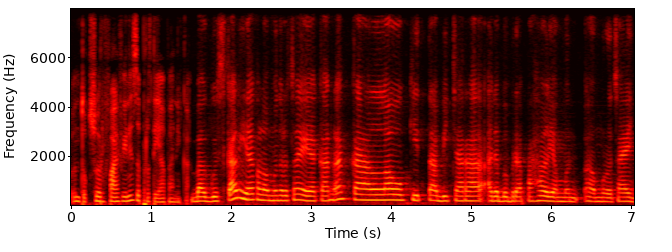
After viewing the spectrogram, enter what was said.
untuk survive ini seperti apa nih Kak? Bagus sekali ya kalau menurut saya ya karena kalau kita bicara ada beberapa hal yang men, uh, menurut saya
